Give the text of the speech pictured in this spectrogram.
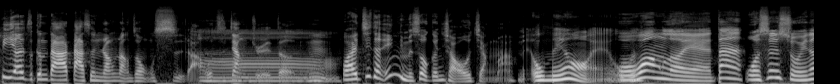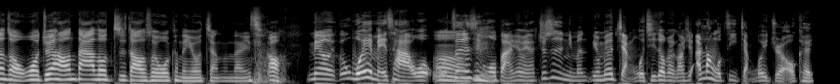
必要一直跟大家大声嚷嚷这种事啦。我是这样觉得。嗯，我还记得，哎，你们是有跟小欧讲吗？我没有。哎，我忘了耶，但我是属于那种我觉得好像大家都知道，所以我可能有讲的那一种。哦，没有，我也没差。我我这件事情我本来就没，就是你们有没有讲，我其实都没关系啊。让我自己讲，我也觉得 OK。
